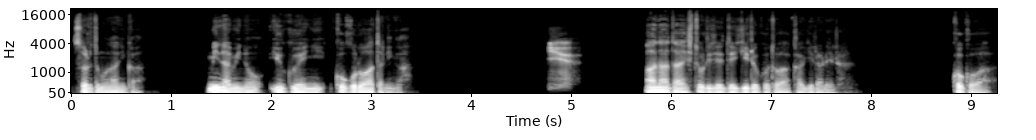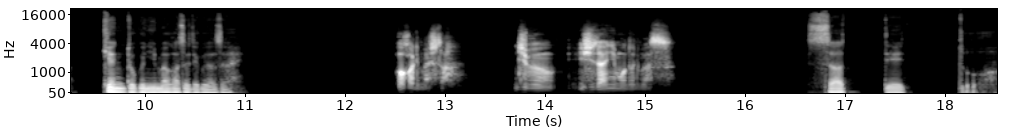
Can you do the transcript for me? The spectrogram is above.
それとも何か、南の行方に心当たりが？いえ、あなた一人でできることは限られる。ここは、検督に任せてください。わかりました。自分、医師大に戻ります。さてと。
